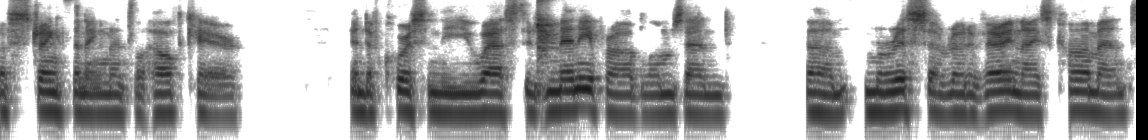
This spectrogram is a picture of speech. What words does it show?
of strengthening mental health care. And of course in the us there's many problems. And um, marissa wrote a very nice comment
